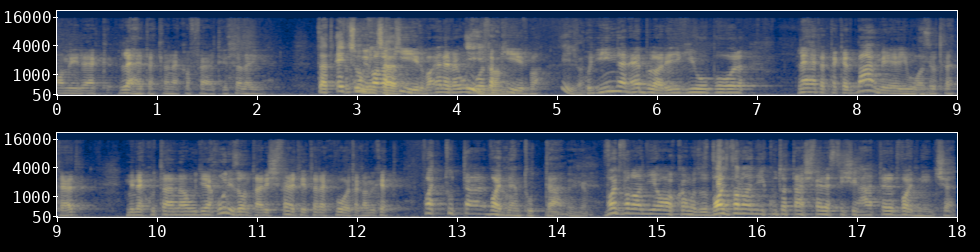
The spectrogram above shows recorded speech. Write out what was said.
aminek lehetetlenek a feltételei. Tehát egy szó, úgy van száz... kiírva, eleve úgy voltak van. kiírva, Így van. hogy innen ebből a régióból lehetett neked bármilyen jó az ötleted, minek utána ugye horizontális feltételek voltak, amiket vagy tudtál, vagy nem tudtál. Igen. Vagy van annyi alkalmazod, vagy van annyi kutatásfejlesztési háttered, vagy nincsen.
